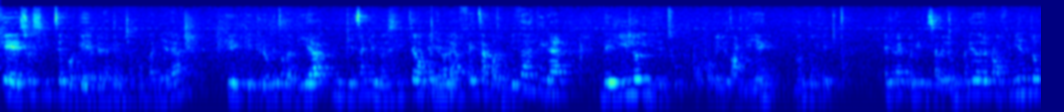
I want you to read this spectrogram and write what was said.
que eso existe, porque es verdad que muchas compañeras que, que creo que todavía piensan que no existe o que a ellos no les afecta. Cuando empiezas a tirar del hilo y dices tú, "Pues porque yo también, ¿no? Entonces, es verdad que lo que dice Isabel, un periodo de reconocimiento,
